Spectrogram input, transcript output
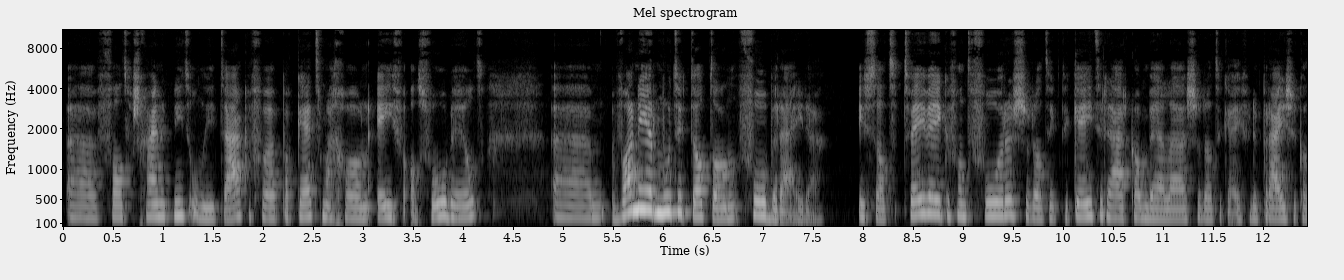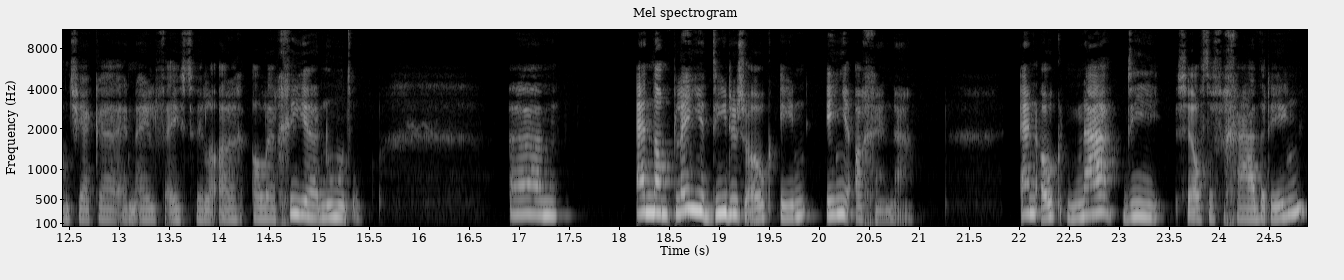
Uh, valt waarschijnlijk niet onder je takenpakket, maar gewoon even als voorbeeld. Um, wanneer moet ik dat dan voorbereiden? Is dat twee weken van tevoren, zodat ik de cateraar kan bellen, zodat ik even de prijzen kan checken en even eventuele allergieën, noem het op. Um, en dan plan je die dus ook in in je agenda. En ook na diezelfde vergadering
